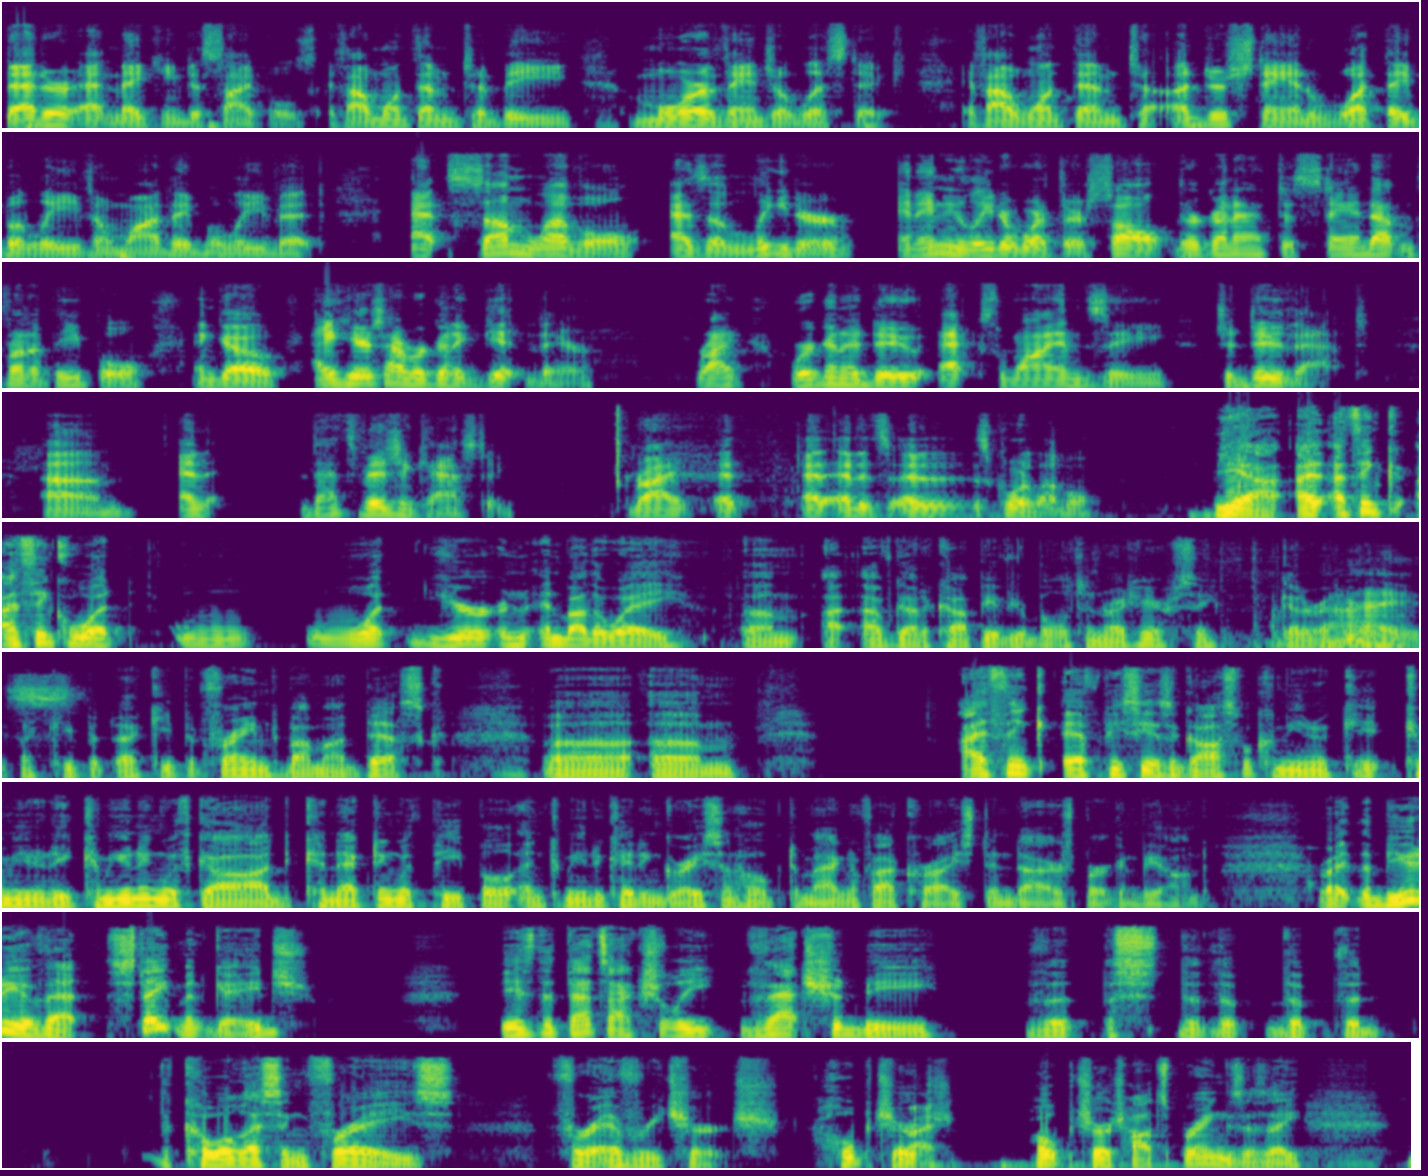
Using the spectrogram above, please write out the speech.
better at making disciples, if I want them to be more evangelistic, if I want them to understand what they believe and why they believe it, at some level, as a leader, and any leader worth their salt, they're going to have to stand up in front of people and go, hey, here's how we're going to get there, right? We're going to do X, Y, and Z to do that. Um, and that's vision casting, right? At, at, at, its, at its core level. Yeah. I, I think, I think what, what you're, and, and by the way, um, I, have got a copy of your bulletin right here. See, got it right nice. here. I keep it. I keep it framed by my desk. Uh, um, I think FPC is a gospel community, community, communing with God, connecting with people, and communicating grace and hope to magnify Christ in Dyersburg and beyond. Right. The beauty of that statement, Gage, is that that's actually that should be the the the the the, the, the coalescing phrase for every church. Hope Church. Right. Hope Church Hot Springs is a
